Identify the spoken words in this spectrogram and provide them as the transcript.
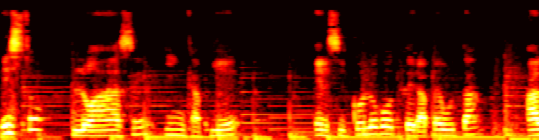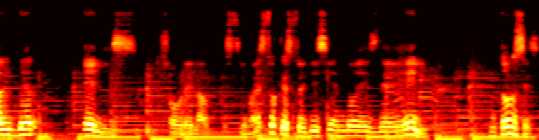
Esto lo hace hincapié el psicólogo terapeuta Albert Ellis sobre la autoestima. Esto que estoy diciendo es de él. Entonces,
